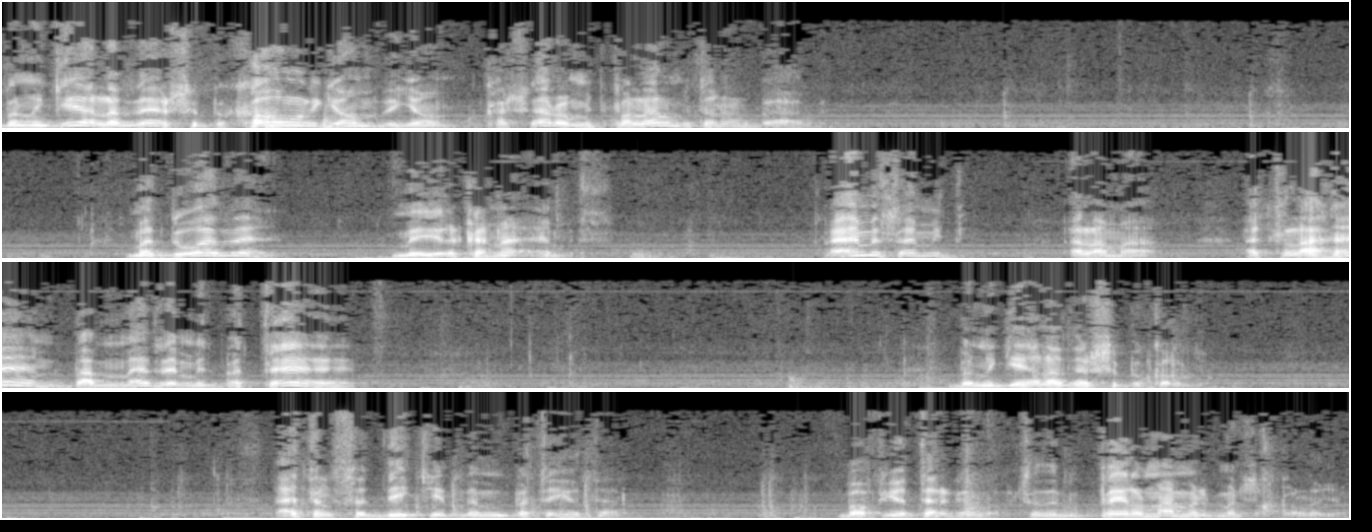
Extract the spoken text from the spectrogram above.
בנגיע לזה שבכל יום ויום, כאשר הוא מתפלל מתעורר באב. מדוע זה? מאיר כאן האמץ. האמץ האמיתי. אלא מה? אצלהם, במה זה מתבטא? בנגיע לזה שבכל יום. אצל צדיקים זה מתבטא יותר. באופי יותר גבוה, שזה בפעיל ממש במשך כל היום.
